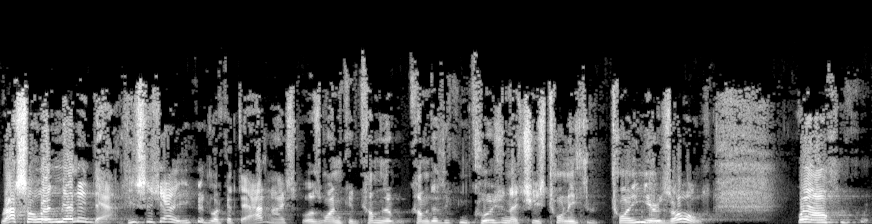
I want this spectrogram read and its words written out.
Russell admitted that. He says, yeah, you could look at that, and I suppose one could come to, come to the conclusion that she's 20, 20 years old. Well,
